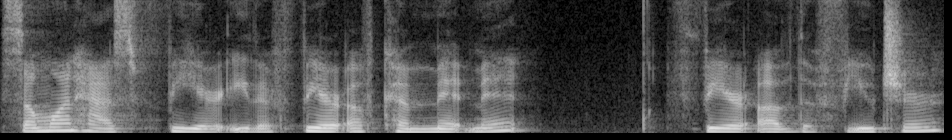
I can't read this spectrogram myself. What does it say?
someone has fear, either fear of commitment, fear of the future.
